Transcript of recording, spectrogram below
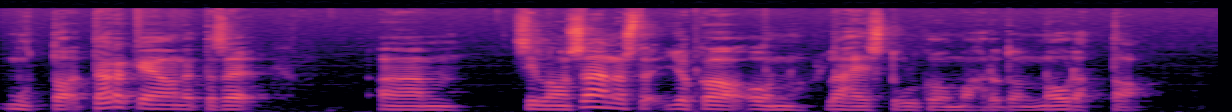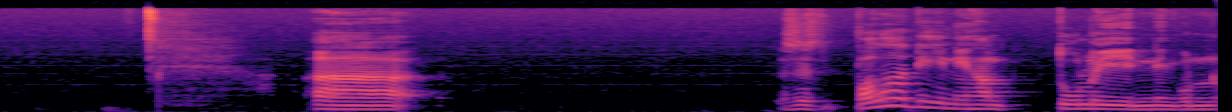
mutta tärkeää on, että se, äm, sillä on säännöstö, joka on lähestulkoon mahdoton noudattaa. Ää, siis Paladinihan tuli niin kuin,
